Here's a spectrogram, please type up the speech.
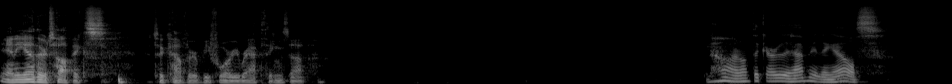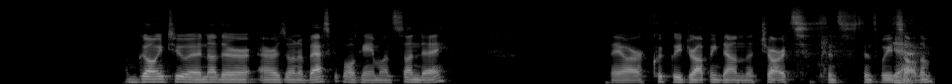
any other topics to cover before we wrap things up No, I don't think I really have anything else. I'm going to another Arizona basketball game on Sunday. They are quickly dropping down the charts since since we saw them.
